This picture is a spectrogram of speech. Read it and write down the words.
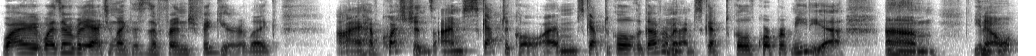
why why is everybody acting like this is a fringe figure? Like I have questions. I'm skeptical. I'm skeptical of the government. I'm skeptical of corporate media. Um, you know,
